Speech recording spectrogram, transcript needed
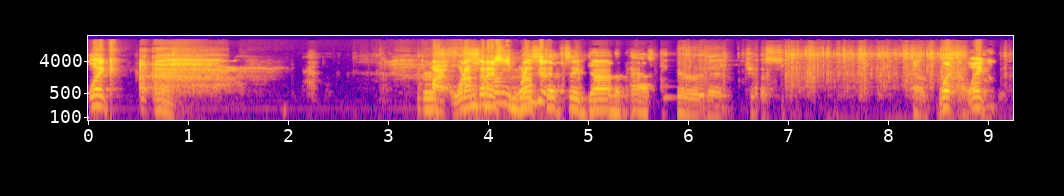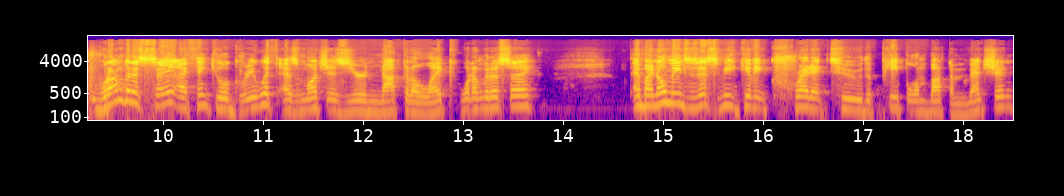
like. Uh, There's right, what I'm so gonna- many what I'm gonna- they've done in the past year that just like like what I'm gonna say, I think you'll agree with as much as you're not gonna like what I'm gonna say. And by no means is this me giving credit to the people I'm about to mention.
